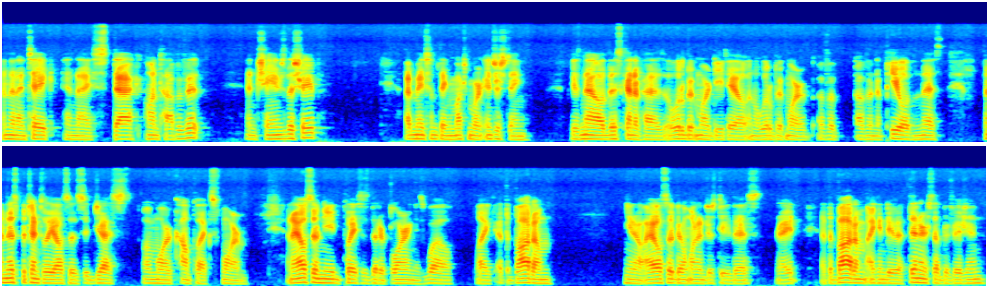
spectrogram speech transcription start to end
and then I take and I stack on top of it and change the shape, I've made something much more interesting because now this kind of has a little bit more detail and a little bit more of a of an appeal than this. And this potentially also suggests a more complex form. And I also need places that are boring as well. Like at the bottom, you know, I also don't want to just do this, right? At the bottom, I can do a thinner subdivision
